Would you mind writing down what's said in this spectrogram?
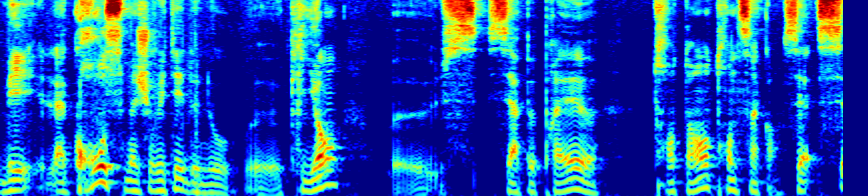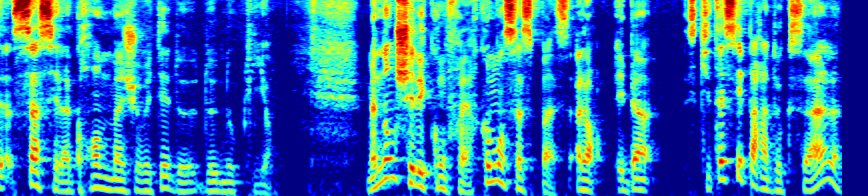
Mais la grosse majorité de nos clients, c'est à peu près 30 ans, 35 ans. ça, c'est la grande majorité de nos clients. Maintenant, chez les confrères, comment ça se passe? Alors, eh bien, ce qui est assez paradoxal,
